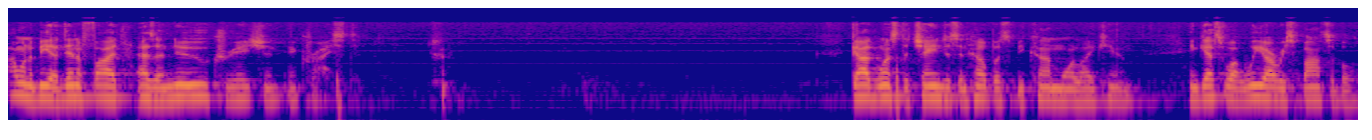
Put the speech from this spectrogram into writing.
I want to be identified as a new creation in Christ. God wants to change us and help us become more like Him. And guess what? We are responsible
